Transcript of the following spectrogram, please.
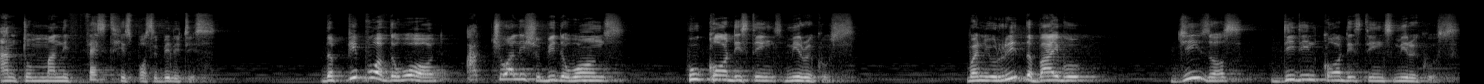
and to manifest his possibilities. The people of the world actually should be the ones who call these things miracles. When you read the Bible, Jesus didn't call these things miracles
